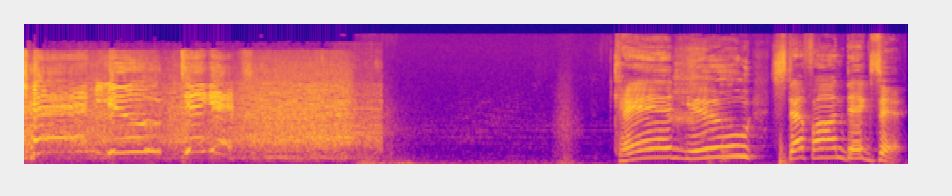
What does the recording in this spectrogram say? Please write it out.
Can you dig it? Can you Stefon Diggs it?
